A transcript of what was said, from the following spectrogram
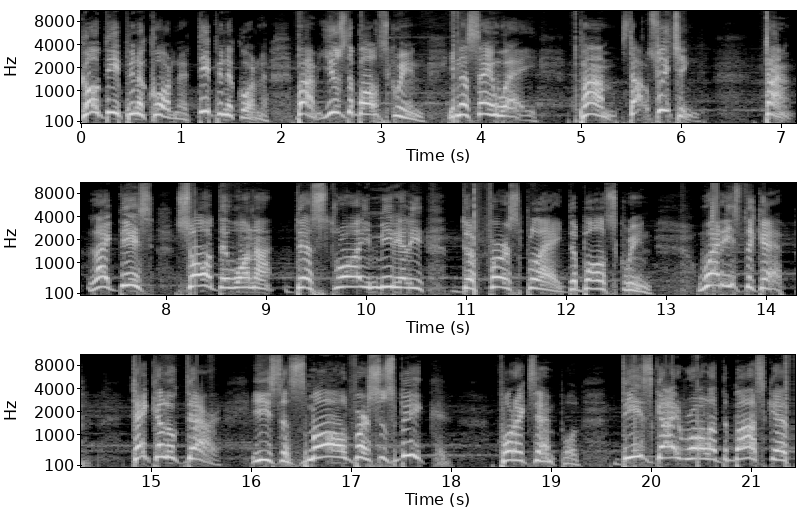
go deep in a corner, deep in a corner. Bam, use the ball screen in the same way. Bam, stop switching. Bam, like this, so they wanna destroy immediately the first play, the ball screen. Where is the gap? Take a look there. Is a small versus big, for example. This guy roll at the basket,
